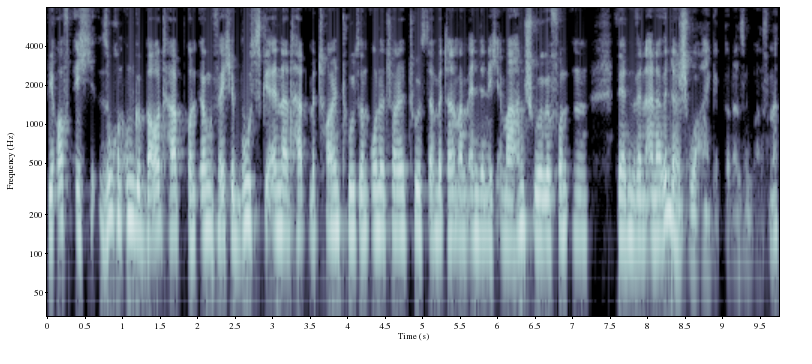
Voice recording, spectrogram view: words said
Wie oft ich Suchen umgebaut habe und irgendwelche Boosts geändert hat mit tollen Tools und ohne tolle Tools, damit dann am Ende nicht immer Handschuhe gefunden werden, wenn einer Winterschuhe eingibt oder sowas. Ne?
